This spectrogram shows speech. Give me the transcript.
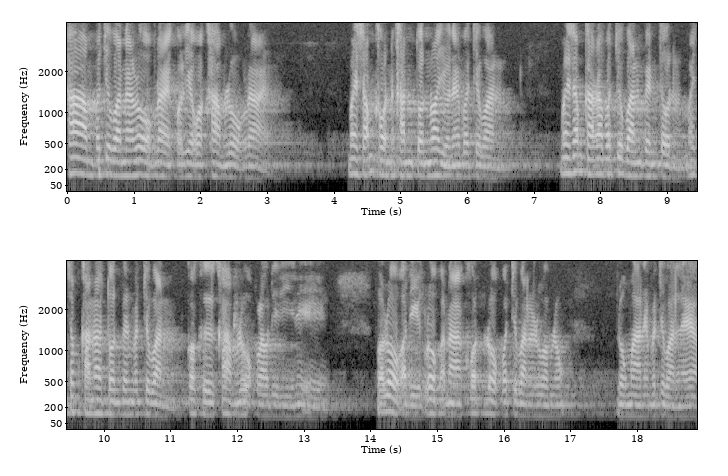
ข้ามปัจจุบันโลกได้ก็เรียกว่าข้ามโลกได้ ไม่สำคัญคันตนว่าอยู่ในปัจจุบัน ไม่สำคัญว่าปัจจุบันเป็นตน ไม่สำคัญว่าตนเป็นปัจจุบันก็คือข้ามโลกเราดีๆนี่เอง เพราะโลกอดีตโลกอนาคต โลกปัจจุบันรวมลงลงมาในปัจจุบันแล้ว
